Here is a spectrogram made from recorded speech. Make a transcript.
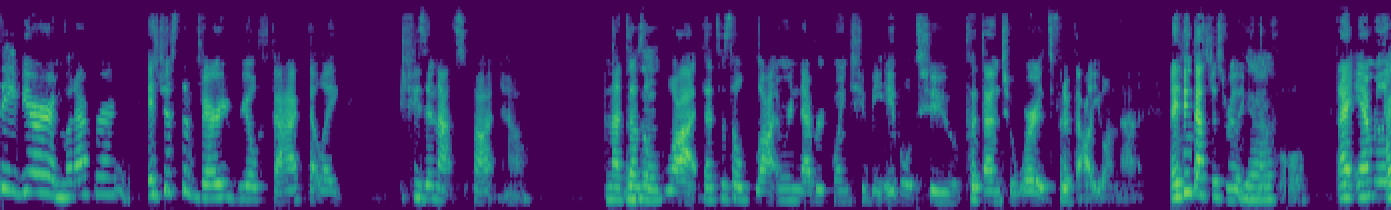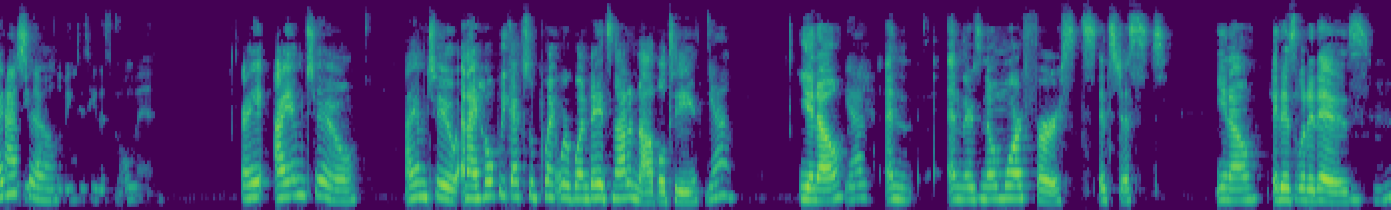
savior and whatever. It's just the very real fact that like she's in that spot now. And that does mm-hmm. a lot. That does a lot. And we're never going to be able to put that into words, put a value on that. And I think that's just really yeah. beautiful. And I am really I happy that I'm living to see this moment. Right? I am too. I am too. And I hope we get to a point where one day it's not a novelty. Yeah. You know? Yeah. And and there's no more firsts. It's just, you know, it is what it is. Mm-hmm.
